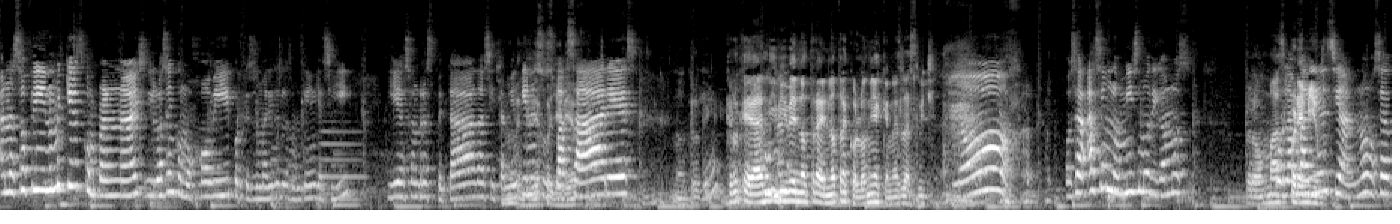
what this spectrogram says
Ana Sofi, ¿no me quieres comprar nice? Y lo hacen como hobby porque sus maridos las mantienen y así. Y ellas son respetadas y también no tienen sus joyería. bazares. no creo que ¿Eh? creo que Andy vive en otra en otra colonia que no es la Switch No. O sea, hacen lo mismo, digamos, pero más por la premium apariencia, ¿no? O sea,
